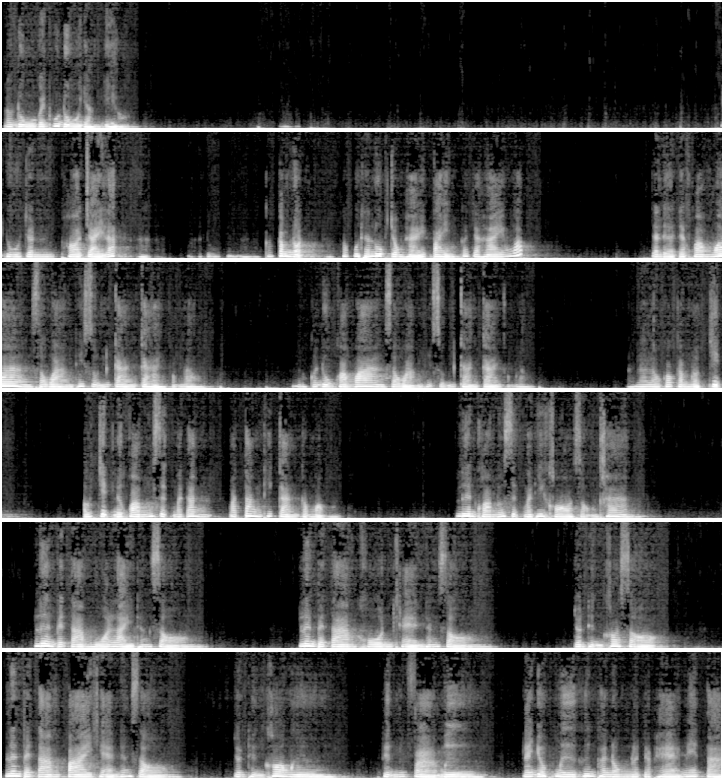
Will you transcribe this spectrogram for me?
เราดูเป็นผู้ดูอย่างเดียว ดูจนพอใจละ ก็กำหนด ระพุทธรูปจงหายไปก็จะหายวับ จะเหลือแต่ความว่างสว่างที่ศูนย์กลางกายของเราก็ดูความว่างสว่างที่ศูนย์กลางกายของเรา แล้วเราก็กำหนดจิต เอาจิตหรือความรู้สึกมาตั้งมาตั้งที่กลางกระหม่อม เลื่อนความรู้สึกมาที่คอสองข้าง เลื่อนไปตามหัวไหล่ทั้งสอง เลื่อนไปตามโคนแขนทั้งสอง จนถึงข้อศอก เลื่อนไปตามปลายแขนทั้งสอง จนถึงข้อมือ ถึงฝ่ามือ และยกมือขึ้นพนมเราจะแผ่เมตตา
